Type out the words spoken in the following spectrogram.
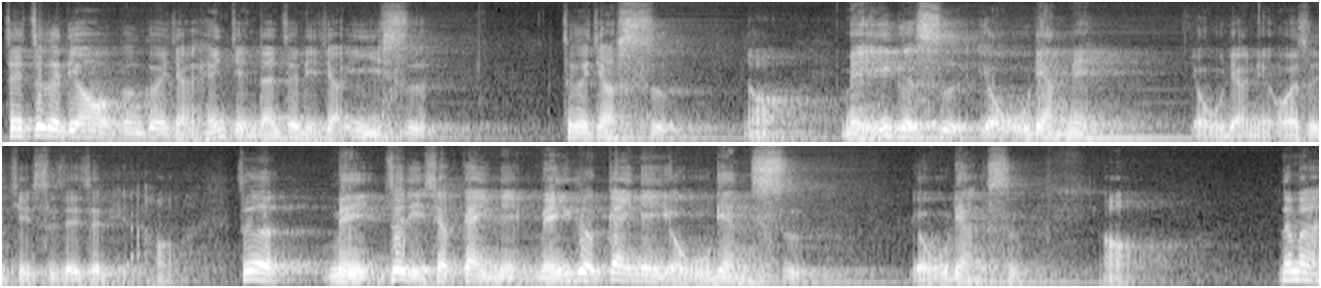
在这个地方，我跟各位讲很简单，这里叫意识，这个叫事啊、每一个事有无量念，有无量念。我是解释在这里啊，哈、这每这里叫概念，每一个概念有无量事。有无量事，啊、那么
